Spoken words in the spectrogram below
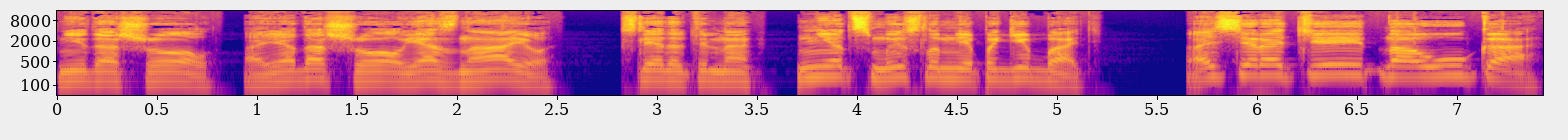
не дошел, а я дошел, я знаю. Следовательно, нет смысла мне погибать. Осиротеет наука.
